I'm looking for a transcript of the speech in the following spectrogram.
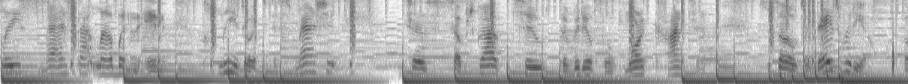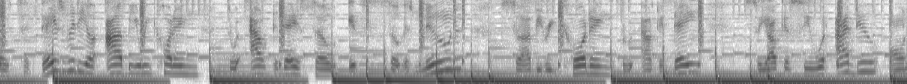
Please smash that love button, and please do it. Just smash it. Just subscribe to the video for more content. So today's video, oh today's video, I'll be recording throughout the day. So it's so it's noon. So I'll be recording throughout the day, so y'all can see what I do on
